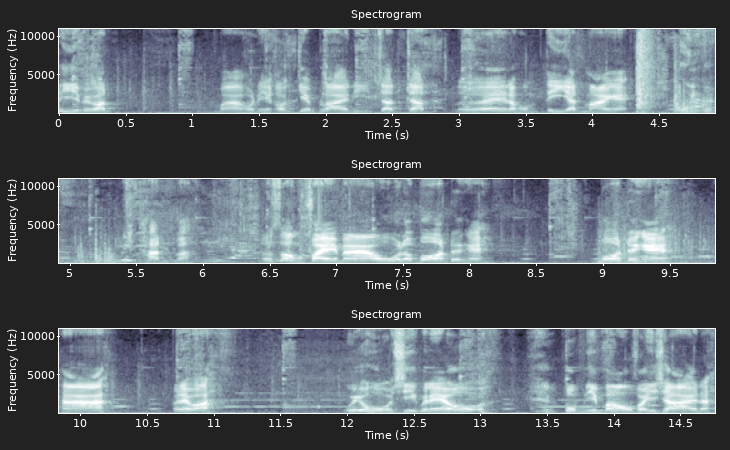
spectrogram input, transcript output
ตีไปก่อน มาคนนี้เขาเก็บลายดีจัดๆเลยแล้วผมตียัดไม้ไงโอ้โหไม่ทันวะแล้วส่องไฟมาโอ้โหแล้วบอดด้วยไง บอดด้วยไง หาไปไหนวะอุ้ยโอ้โหฉีกไปแล้ว ผมนี่เมาไฟฉายนะ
